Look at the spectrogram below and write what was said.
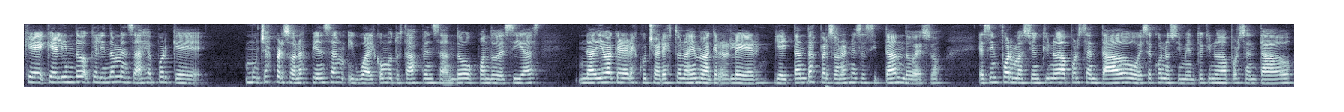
Qué, qué, lindo, qué lindo mensaje porque muchas personas piensan igual como tú estabas pensando cuando decías nadie va a querer escuchar esto, nadie me va a querer leer y hay tantas personas necesitando eso esa información que uno da por sentado o ese conocimiento que uno da por sentado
